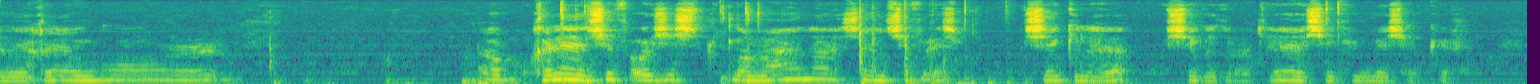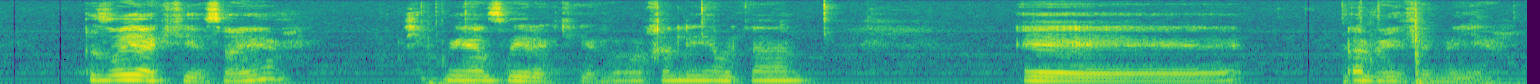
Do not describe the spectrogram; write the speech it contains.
يعني خلينا نقول أو خلينا نشوف أول شي تطلع معنا عشان نشوف إيش شكلها الشكل تبعتها المية شوف كيف صغيرة كتير صحيح؟ كمية صغيرة كتير. فبخليها مثلا أربعين في المية.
